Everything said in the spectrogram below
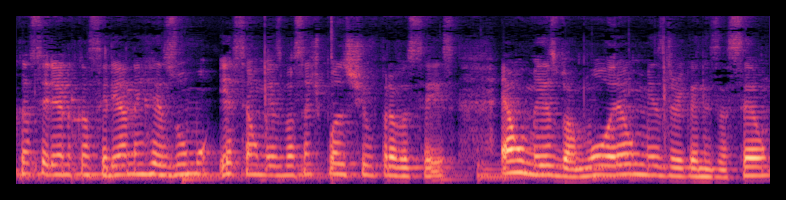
canceriano, canceriana, em resumo, esse é um mês bastante positivo para vocês. É um mês do amor, é um mês de organização.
